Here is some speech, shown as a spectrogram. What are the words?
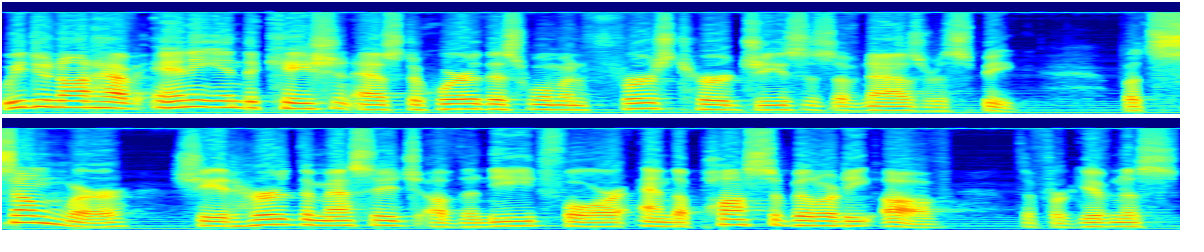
We do not have any indication as to where this woman first heard Jesus of Nazareth speak, but somewhere she had heard the message of the need for and the possibility of the forgiveness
